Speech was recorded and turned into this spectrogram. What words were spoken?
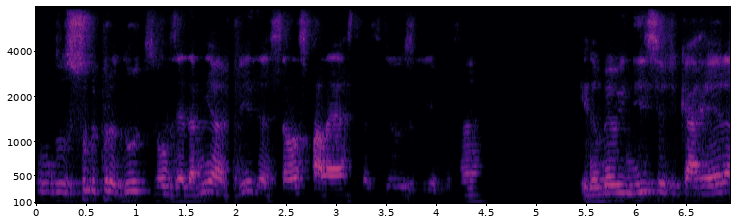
um dos subprodutos, vamos dizer, da minha vida são as palestras e os livros, né? E no meu início de carreira,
